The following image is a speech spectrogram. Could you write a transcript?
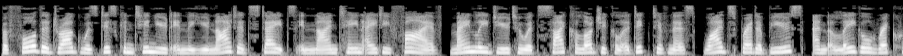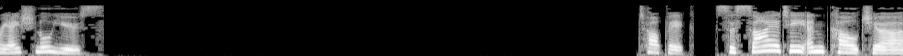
before the drug was discontinued in the United States in 1985, mainly due to its psychological addictiveness, widespread abuse, and illegal recreational use. Society and culture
